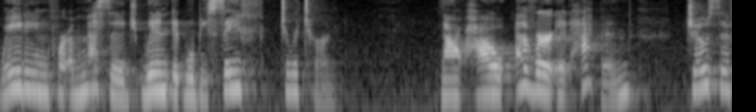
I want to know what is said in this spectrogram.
waiting for a message when it will be safe to return. Now, however it happened, Joseph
